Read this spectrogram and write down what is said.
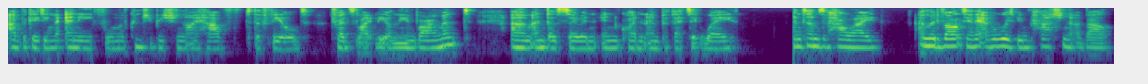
advocating that any form of contribution I have to the field treads lightly on the environment um, and does so in, in quite an empathetic way. In terms of how I am advancing, I think I've always been passionate about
